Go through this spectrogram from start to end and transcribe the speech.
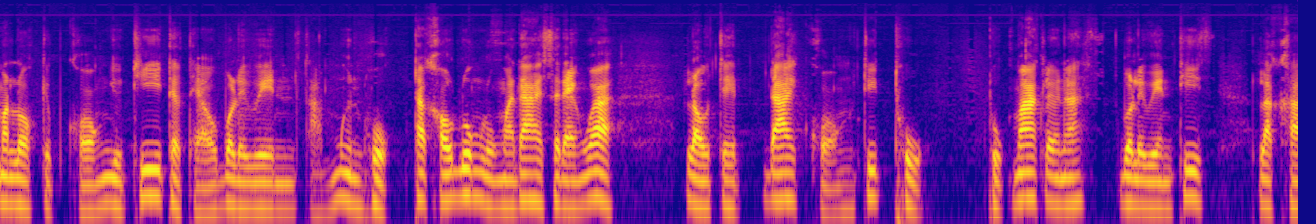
มารอเก็บของอยู่ที่แถวแถวๆบริเวณ 36,000ถ้าเขาล่วงลงมาได้ แสดงว่าเราจะได้ของที่ถูกถูกมากเลยนะ บริเวณที่ราคา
